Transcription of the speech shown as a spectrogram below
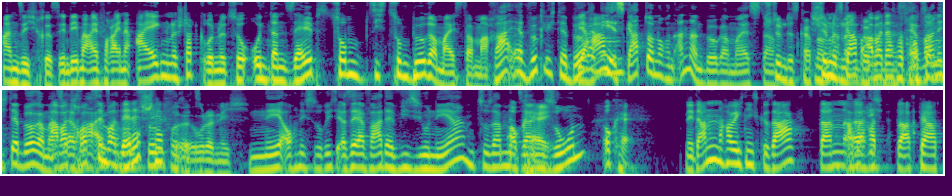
an sich riss, indem er einfach eine eigene Stadt gründete und dann selbst zum, sich zum Bürgermeister machte. War er wirklich der Bürgermeister? Nee, es gab doch noch einen anderen Bürgermeister. Stimmt, es gab noch Stimmt, es gab, aber das war trotzdem, er war nicht der Bürgermeister. Aber trotzdem war, war der der Chef, oder nicht? Nee, auch nicht so richtig. Also er war der Visionär zusammen mit okay. seinem Sohn. Okay. Nee, dann habe ich nichts gesagt. Dann äh, hat, hat, hat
